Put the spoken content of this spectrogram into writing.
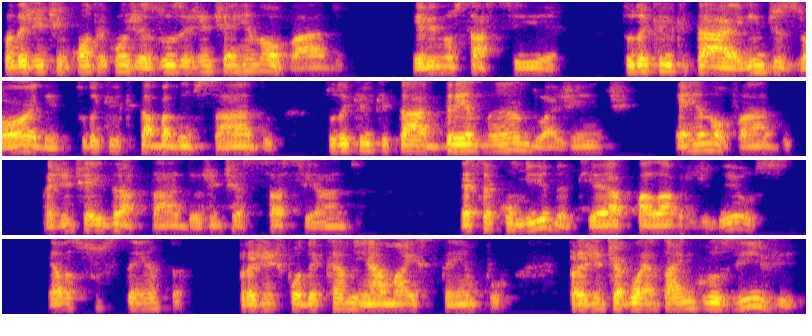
Quando a gente encontra com Jesus, a gente é renovado, ele nos sacia. Tudo aquilo que está em desordem, tudo aquilo que está bagunçado, tudo aquilo que está drenando a gente é renovado, a gente é hidratado, a gente é saciado. Essa comida, que é a palavra de Deus, ela sustenta para a gente poder caminhar mais tempo, para a gente aguentar, inclusive,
